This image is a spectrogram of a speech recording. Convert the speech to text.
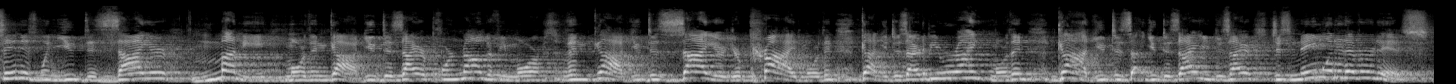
Sin is when you desire money more than God. You desire pornography more than God. You desire your pride more than God. You desire to be right more than God. You, desi- you desire, you desire, just name whatever it is.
